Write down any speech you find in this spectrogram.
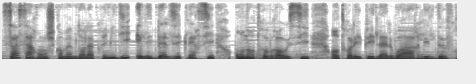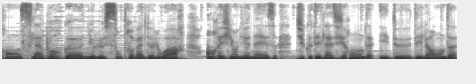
Ça s'arrange quand même dans l'après-midi et les belles éclaircies on en trouvera aussi entre les Pays de la Loire, l'île de France, la Bourgogne, le centre-val de Loire, en région lyonnaise, du côté de la Gironde et de, des Landes,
